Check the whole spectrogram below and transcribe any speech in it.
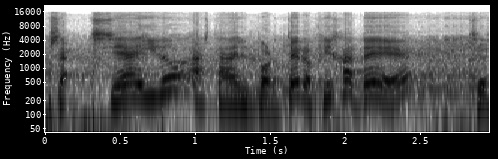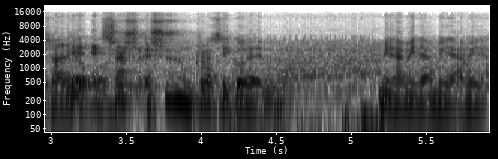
O sea, se ha ido hasta del portero, fíjate, ¿eh? Sí, ha Que por- eso, es, eso es un clásico de él. Mira, mira, mira, mira.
